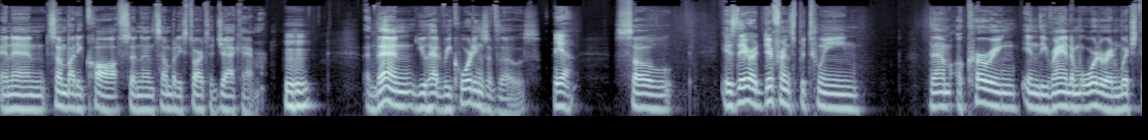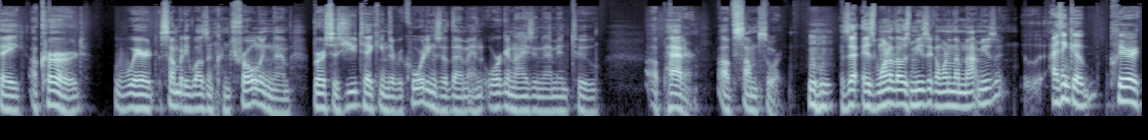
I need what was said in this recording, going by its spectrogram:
and then somebody coughs and then somebody starts a jackhammer. Mhm. And then you had recordings of those. yeah, So is there a difference between them occurring in the random order in which they occurred, where somebody wasn't controlling them, versus you taking the recordings of them and organizing them into a pattern of some sort? Mhm. Is that is one of those music and one of them not music? I think a clear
